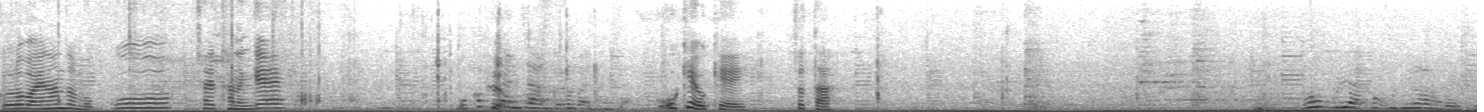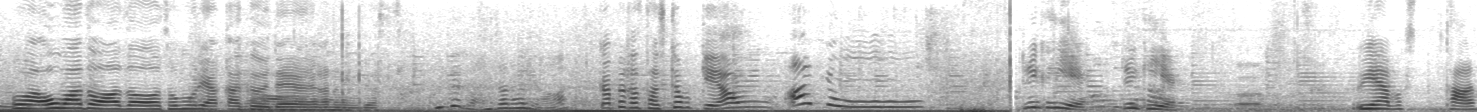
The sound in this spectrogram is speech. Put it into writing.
글루바인 한 잔 먹고 차에 타는 게 목표. 한잔 그러면 한 잔. 오케이 오케이 좋다. 어 우리 아까 우리 내려가는 거였어. 와, 어 맞아 맞아. 저 물이 아까 그 야. 내려가는 물이었어. 근데도 한잔 하냐? 카페 가서 다 시 켜볼게요. 아뇨. Drink here. Drink here. We have time.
